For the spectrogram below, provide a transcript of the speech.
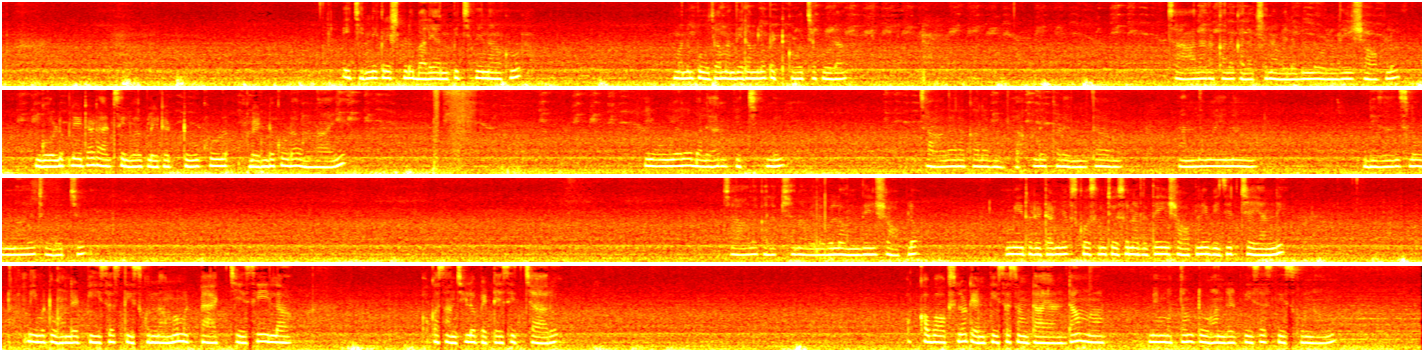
ఈ చిన్ని కృష్ణుడు భలే అనిపించింది నాకు. మనం పూజా మందిరంలో పెట్టుకోవచ్చు కూడా. చాలా రకాల కలెక్షన్ అవైలబుల్లో ఉంది ఈ షాప్లో. Gold plated and silver plated two కూడా రెండు కూడా ఉన్నాయి. ఈ ఊయలో భలే అనిపించింది. చాలా రకాల విగ్రహాలు ఇక్కడ ఎంత అందమైన డిజైన్స్లో ఉన్నాయో చూడొచ్చు. చాలా కలెక్షన్ అవైలబుల్ ఉంది ఈ షాప్లో. మీరు రిటర్న్ గిఫ్ట్స్ కోసం చూసినట్లయితే ఈ షాప్ని విజిట్ చేయండి. మేము టూ హండ్రెడ్ పీసెస్ తీసుకున్నాము. మాకు ప్యాక్ చేసి ఇలా ఒక సంచిలో పెట్టేసి ఇచ్చారు. ఒక్క బాక్స్లో టెన్ పీసెస్ ఉంటాయంట. మా మేము మొత్తం టూ హండ్రెడ్ పీసెస్ తీసుకున్నాము.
